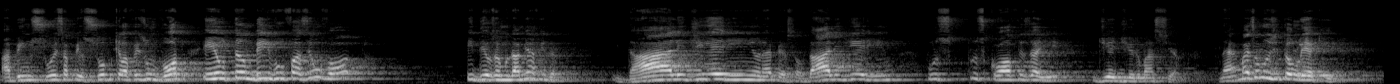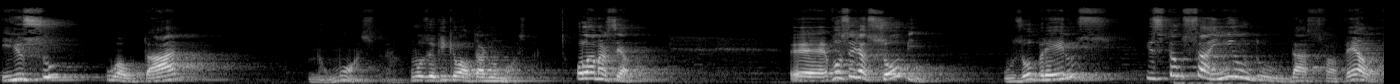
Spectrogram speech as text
abençoou essa pessoa porque ela fez um voto, eu também vou fazer um voto. E Deus vai mudar a minha vida. E dá-lhe dinheirinho, né, pessoal? Dá-lhe dinheirinho para os cofres aí de Edir Macedo. Né? Mas vamos então ler aqui. Isso o altar não mostra. Vamos ver o que, que o altar não mostra. Olá, Marcelo. É, você já soube? Os obreiros estão saindo das favelas,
